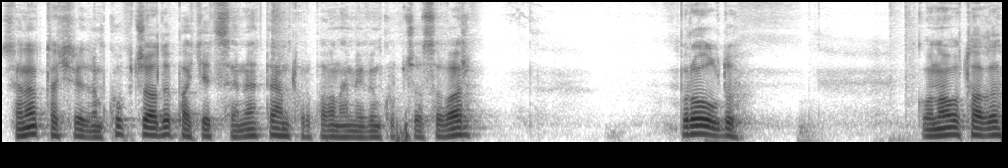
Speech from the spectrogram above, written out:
Sənəd təkrar edirəm. Kupçadır, paket sənəd. Həm torpağın, həm evin kupçası var. Bura oldu. Qonaq otağı.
